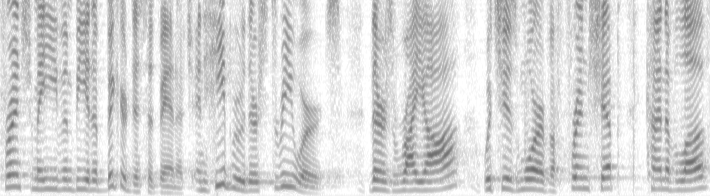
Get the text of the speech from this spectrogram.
French may even be at a bigger disadvantage. In Hebrew, there's three words. There's raya, which is more of a friendship kind of love.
